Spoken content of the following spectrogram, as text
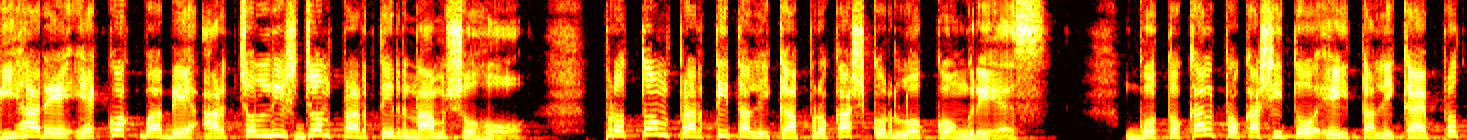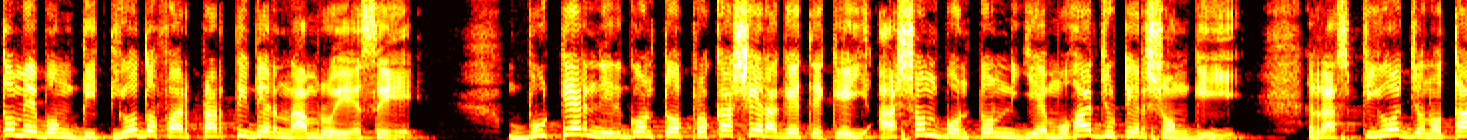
বিহারে এককভাবে আটচল্লিশ জন প্রার্থীর নামসহ প্রথম প্রার্থী তালিকা প্রকাশ করল কংগ্রেস। গতকাল প্রকাশিত এই তালিকায় প্রথম এবং দ্বিতীয় দফার প্রার্থীদের নাম রয়েছে। বুটের নির্ঘণ্ট প্রকাশের আগে থেকেই আসন বন্টন নিয়ে মহাজুটের সঙ্গী, রাষ্ট্রীয় জনতা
